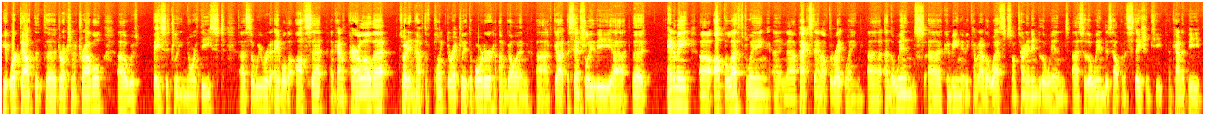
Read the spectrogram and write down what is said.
It worked out that the direction of travel uh, was basically northeast, so we were able to offset and kind of parallel that so I didn't have to point directly at the border. I'm going. Uh, I've got essentially the uh, the enemy uh, off the left wing and uh, Pakistan off the right wing, uh, and the wind's uh, conveniently coming out of the west. So I'm turning into the wind. so the wind is helping us station keep and kind of be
